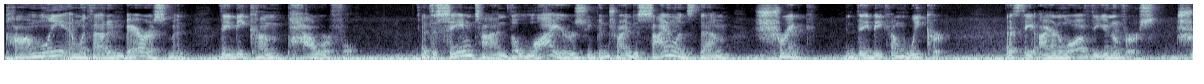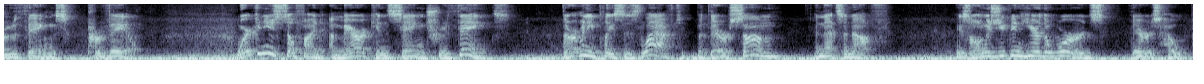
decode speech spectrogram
calmly and without embarrassment, they become powerful. At the same time, the liars who've been trying to silence them shrink and they become weaker. That's the iron law of the universe. True things prevail. Where can you still find Americans saying true things? There aren't many places left, but there are some, and that's enough. As long as you can hear the words, there is hope.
